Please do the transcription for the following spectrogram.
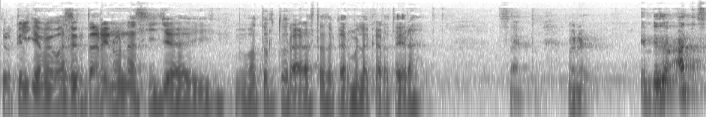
Creo que el guía me va a sentar en una silla y me va a torturar hasta sacarme la cartera. Exacto. Bueno, empezamos. Antes,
